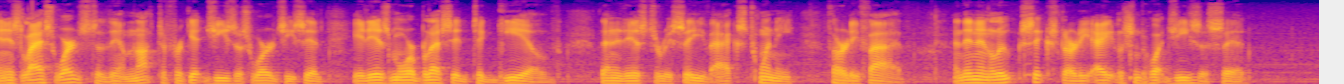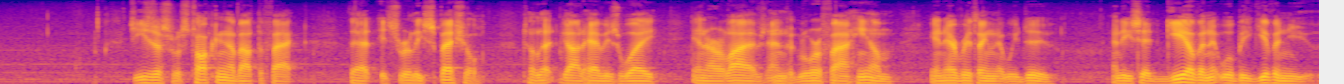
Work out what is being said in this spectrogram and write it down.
in his last words to them not to forget Jesus' words. He said, It is more blessed to give than it is to receive. Acts 20, 35. And then in Luke 6, 38, listen to what Jesus said. Jesus was talking about the fact that it's really special to let God have his way in our lives and to glorify him in everything that we do. And he said, Give and it will be given you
